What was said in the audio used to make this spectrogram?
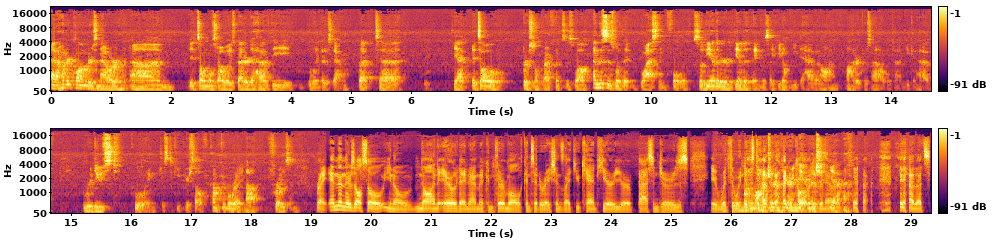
at 100 kilometers an hour, um, it's almost always better to have the, the windows down. But uh, yeah, it's all personal preference as well. And this is with it blasting full. So the other the other thing is like you don't need to have it on 100% all the time. You can have reduced cooling just to keep yourself comfortable Right. but not frozen. Right. And then there's also, you know, non aerodynamic and thermal considerations like you can't hear your passengers eh, with the windows down at long-term 100 kilometers an hour. Yeah. yeah, that's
